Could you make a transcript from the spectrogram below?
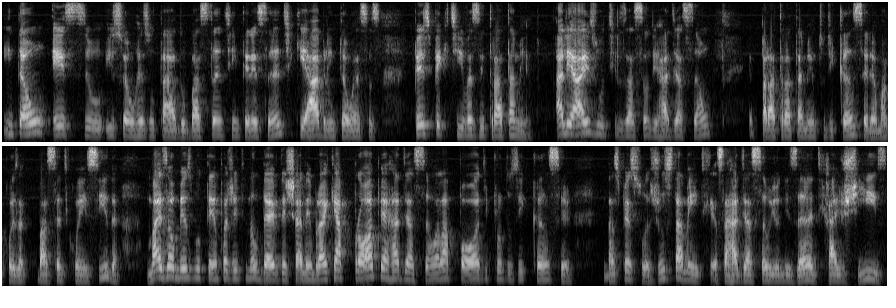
Então, esse, isso é um resultado bastante interessante que abre, então, essas perspectivas de tratamento. Aliás, a utilização de radiação para tratamento de câncer é uma coisa bastante conhecida, mas ao mesmo tempo a gente não deve deixar lembrar que a própria radiação ela pode produzir câncer nas pessoas. Justamente essa radiação ionizante, raio-x,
